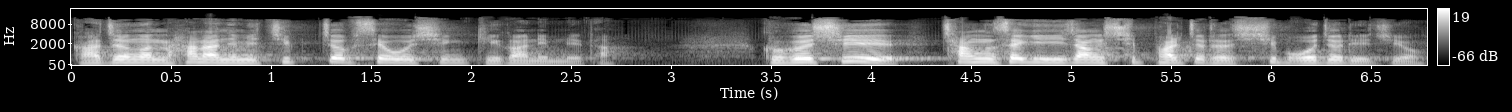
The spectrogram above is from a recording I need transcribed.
가정은 하나님이 직접 세우신 기관입니다. 그것이 창세기 2장 18절에서 15절이지요.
